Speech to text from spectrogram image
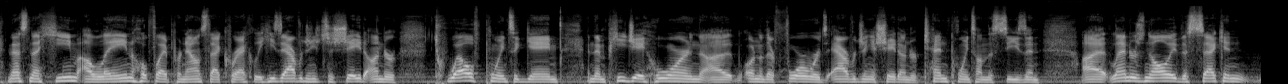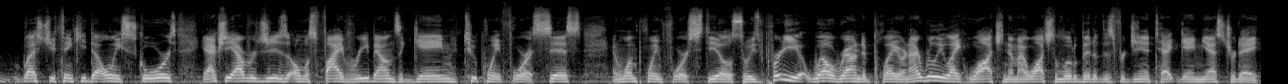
and that's Nahiem Alleyne. Hopefully, I pronounced that correctly. He's averaging just a shade under 12 points a game, and then PJ Horne, uh, one of their forwards, averaging a shade under 10 points on the season. Uh, Landers Nolley, the second, lest you think he only scores, he actually averages almost five rebounds a game, 2.4 assists assists and 1.4 steals. So he's a pretty well rounded player, and I really like watching him. I watched a little bit of this Virginia Tech game yesterday,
